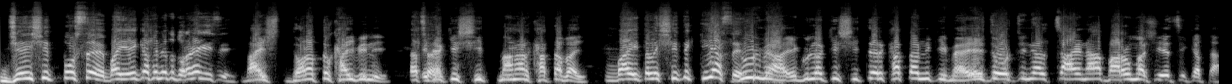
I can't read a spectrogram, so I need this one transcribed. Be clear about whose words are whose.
Speaker 1: যেই শীত পড়ছে ভাই এই কাঁথা নিয়ে তো ধরা গেছে
Speaker 2: ভাই ধরা তো খাইবেনি।
Speaker 1: আচ্ছা।
Speaker 2: এটা কি শীত মানার খাতা ভাই?
Speaker 1: ভাই তাহলে শীতে কি আছে?
Speaker 2: দূর মেয়া এগুলা কি শীতের খাতা নাকি মেয়া এই যে অরিজিনাল চায়না বারো মাসি এসি খাতা।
